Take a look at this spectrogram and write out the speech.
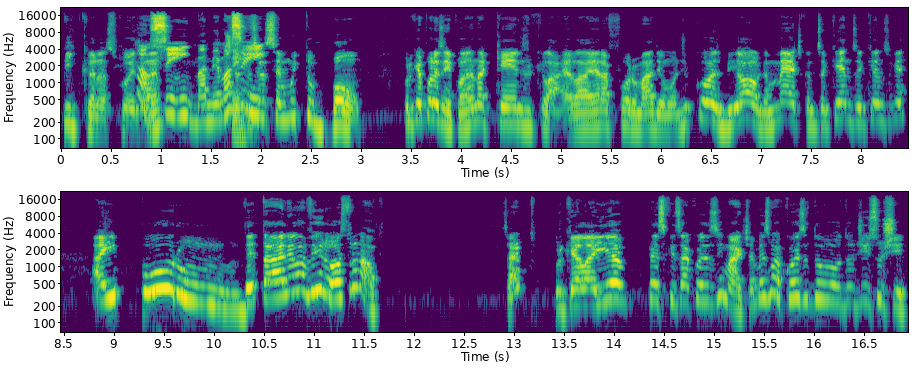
pica nas coisas, Não, né? sim, mas mesmo Você assim. precisa ser muito bom. Porque, por exemplo, a Ana Kendrick lá, ela era formada em um monte de coisa, bióloga, médica, não sei o que, não sei o que, não sei o que. Aí, por um detalhe, ela virou astronauta. Certo? Porque ela ia pesquisar coisas em Marte. A mesma coisa do, do Jin Sushi.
